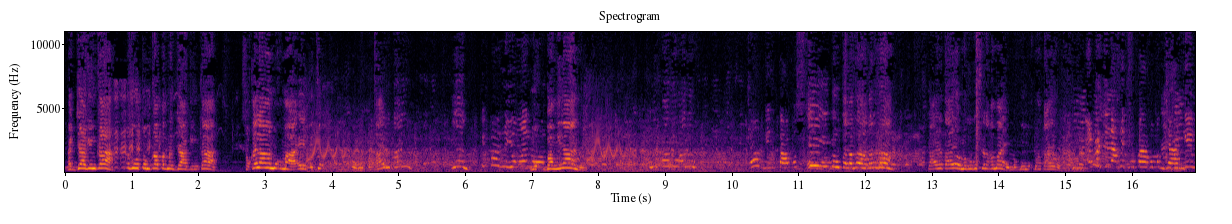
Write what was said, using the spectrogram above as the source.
Nag-jogging ka, nagutom ka pag nag-jogging ka. So kailangan mo kumain. Eh, oh, may pagkain tayo. Ayan, Eh paano yung ano? mukbang yan. Ano paano ano? Jogging tapos... Eh, ikaw talaga, ano ba? Kain na tayo, magugus na kamay, magmumukbang tayo. Ay, ba't tinakit mo pa ako mag-jogging?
